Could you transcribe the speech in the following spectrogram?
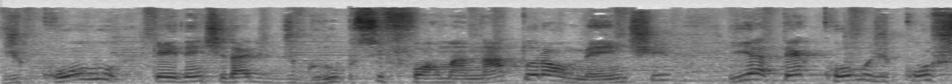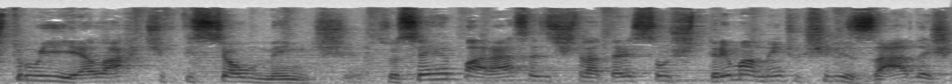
de como que a identidade de grupo se forma naturalmente e até como de construir ela artificialmente. Se você reparar, essas estratégias são extremamente utilizadas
